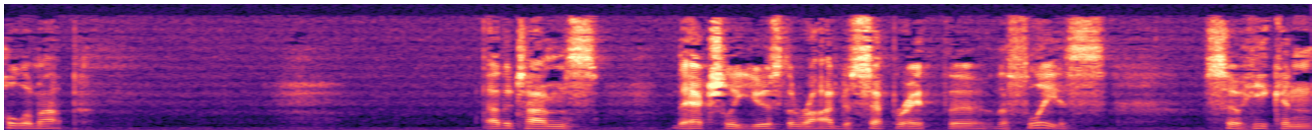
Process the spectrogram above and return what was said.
pull them up. Other times, they actually use the rod to separate the, the fleece so he can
